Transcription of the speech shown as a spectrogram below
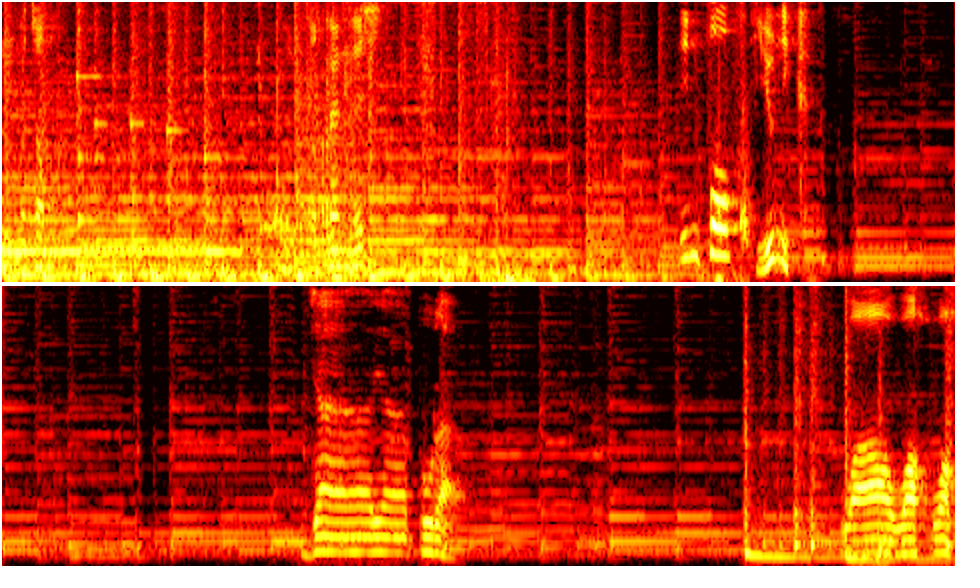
Wih, macam keren guys. Info unik. Jayapura. Wow, wow, wow.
